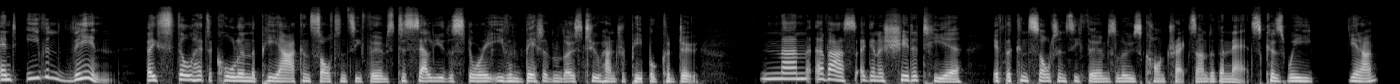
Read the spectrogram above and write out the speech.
and even then, they still had to call in the PR consultancy firms to sell you the story even better than those 200 people could do. None of us are going to shed a tear if the consultancy firms lose contracts under the Nats because we, you know,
